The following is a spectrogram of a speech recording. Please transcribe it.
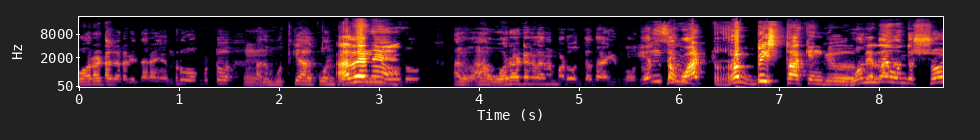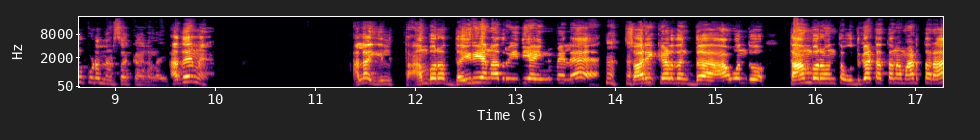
ಹೋರಾಟಗಾರರಿದ್ದಾರೆ. ಎಲ್ಲರೂ ಹೋಗ್ಬಿಟ್ಟು. ಅದು ಮುತ್ತಿಗೆ ಹಾಕುವಂತ ಅದೇನೆ. ಅಲ್ವಾ? ಹೋರಾಟಗಳನ್ನ ಮಾಡುವಂತದ್ದಾಗಿರ್ಬೋದು. ಎಂತ ವಾಟ್ ರಬ್ಬಿಶ್ ಟಾಕಿಂಗ್ ಒಂದೇ ಒಂದು ಶೋ ಕೂಡ ನಡ್ಸಕ್ ಆಗಲ್ಲ ಅದೇನೆ. ಅಲ್ಲ ಇಲ್ಲಿ ತಾಂಬರೋ ಧೈರ್ಯ ಏನಾದ್ರೂ ಇದೆಯಾ ಇನ್ಮೇಲೆ? ಸಾರಿ ಕೇಳ್ದಂಗ ಆ ಒಂದು ತಾಂಬರೋ ಅಂತ ಉದ್ಘಾಟತನ ಮಾಡ್ತಾರಾ?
